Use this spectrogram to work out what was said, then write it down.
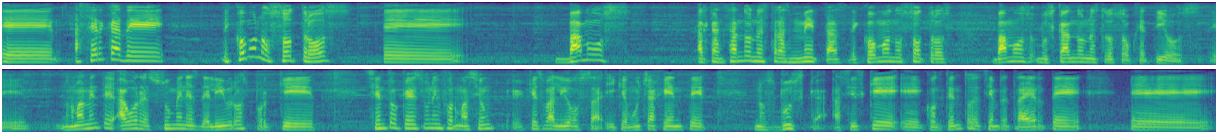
eh, acerca de, de, cómo nosotros vamos alcanzando nuestras metas, de cómo nosotros vamos buscando nuestros objetivos normalmente hago resúmenes de libros porque siento que es una información que es valiosa y que mucha gente nos busca. Así es que eh, contento de siempre traerte eh,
